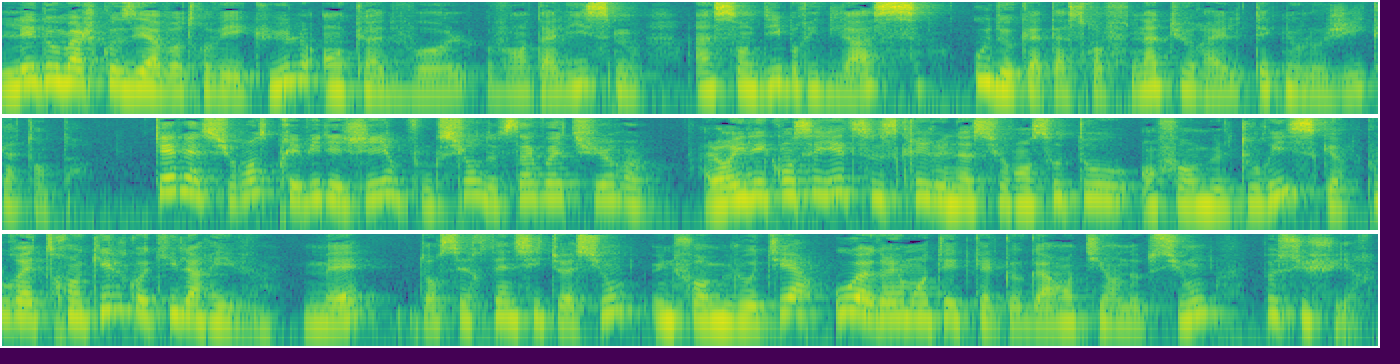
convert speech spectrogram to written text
les dommages causés à votre véhicule en cas de vol, vandalisme, incendie, bris de glace ou de catastrophe naturelle, technologique, attentat. Quelle assurance privilégier en fonction de sa voiture? Alors il est conseillé de souscrire une assurance auto en formule tout risque pour être tranquille quoi qu'il arrive. Mais dans certaines situations, une formule autière ou agrémentée de quelques garanties en option peut suffire.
